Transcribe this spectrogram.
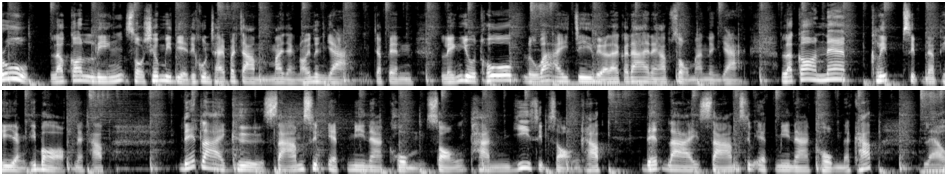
รูปแล้วก็ลิงก์โซเชียลมีเดียที่คุณใช้ประจำมาอย่างน้อยหนึ่งอย่าง จะเป็นลิงก์ YouTube หรือว่า IG หรืออะไรก็ได้นะครับ ส่งมาหนึ่งอย่าง แล้วก็แนบคลิป 10 นาทีอย่างที่บอกนะครับ deadline คือ 31 มีนาคม 2022 ครับ deadline 31 มีนาคมนะครับ แล้ว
